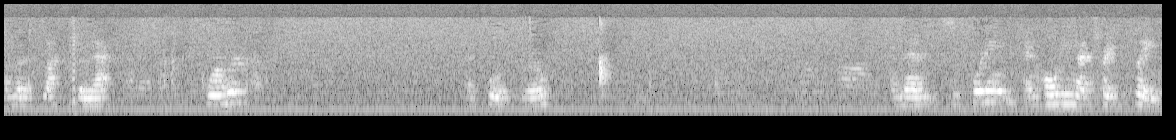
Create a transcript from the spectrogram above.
I'm gonna flex the neck forward and pull it through. And then supporting and holding that trach plate.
